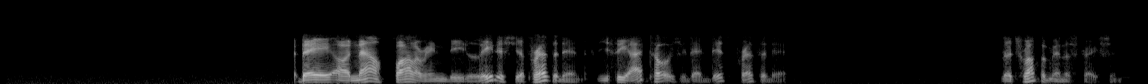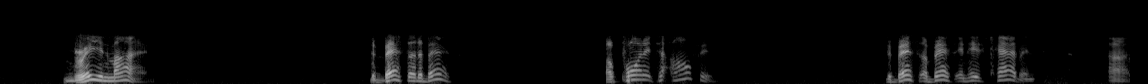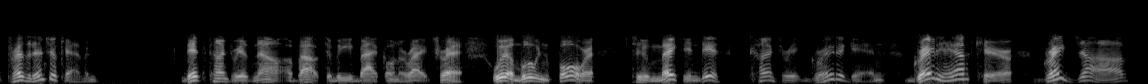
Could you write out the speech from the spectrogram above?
They are now following the leadership president. You see, I told you that this president, the Trump administration, brilliant mind, the best of the best appointed to office. The best of best in his cabin, uh, presidential cabin. This country is now about to be back on the right track. We're moving forward to making this country great again, great health care, great jobs,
